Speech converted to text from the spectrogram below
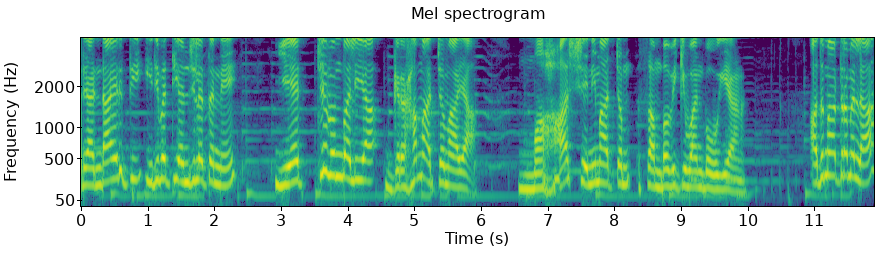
രണ്ടായിരത്തി ഇരുപത്തി അഞ്ചിലെ തന്നെ ഏറ്റവും വലിയ ഗ്രഹമാറ്റമായ മഹാശനിമാറ്റം സംഭവിക്കുവാൻ പോവുകയാണ്. അതുമാത്രമല്ല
